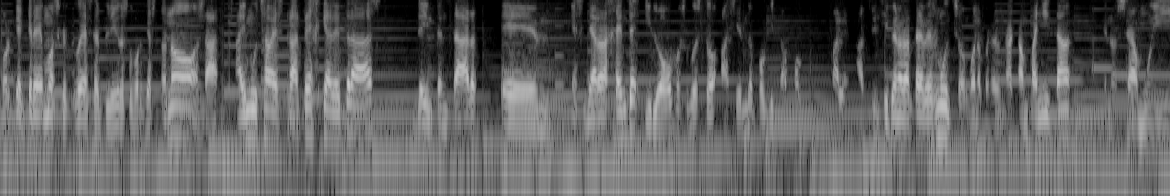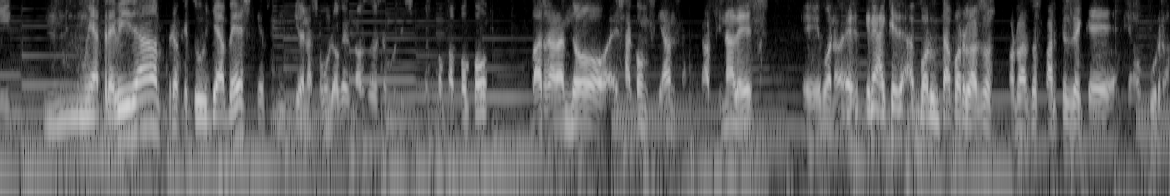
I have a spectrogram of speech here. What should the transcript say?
por qué creemos que puede ser peligroso, porque esto no. O sea, hay mucha estrategia detrás de intentar eh, enseñar a la gente y luego, por supuesto, haciendo poquito a poco. ¿vale? Al principio no te atreves mucho, bueno, pero es una campañita que no sea muy, muy atrevida, pero que tú ya ves que funciona según lo que nosotros hemos dicho. Pues poco a poco vas ganando esa confianza. Al final es, eh, bueno, hay que voluntad por las dos, por las dos partes de que ocurra.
